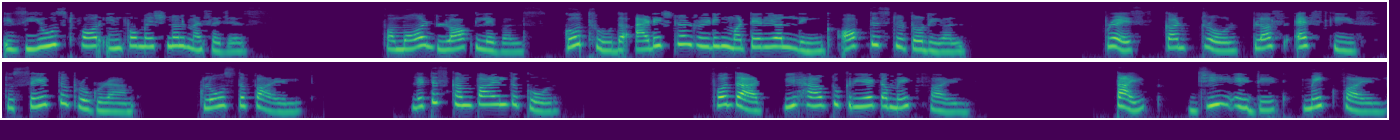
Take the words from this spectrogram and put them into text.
is used for informational messages. For more log levels, go through the additional reading material link of this tutorial. Press Ctrl plus S keys to save the program. Close the file. Let us compile the code. For that, we have to create a makefile. Type gedit makefile.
